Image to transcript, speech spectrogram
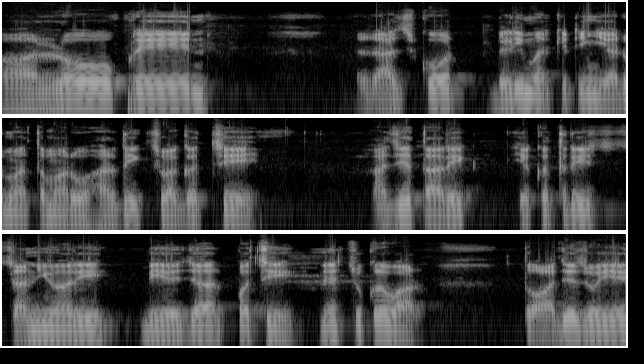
Hello friend. Rajkot Bedi marketing યાર્ડમાં તમારું હાર્દિક સ્વાગત છે. આજે તારીખ એકત્રીસ જાન્યુઆરી બે હજાર પચીસ ને શુક્રવાર. તો આજે જોઈએ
